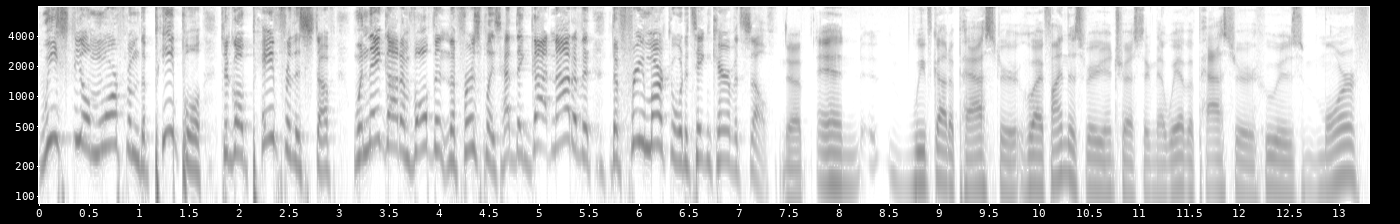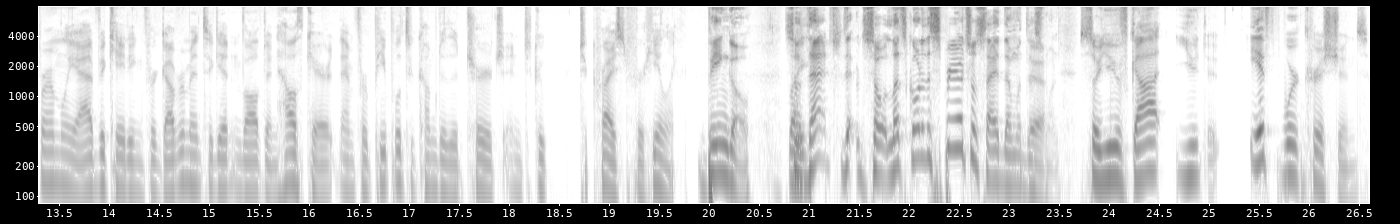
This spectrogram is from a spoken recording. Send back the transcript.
We steal more from the people to go pay for this stuff when they got involved in it in the first place. Had they gotten out of it, the free market would have taken care of itself. Yep. And we've got a pastor who I find this very interesting that we have a pastor who is more firmly advocating for government to get involved in healthcare than for people to come to the church and to, to Christ for healing. Bingo. So Like- that so let's go to the spiritual side then with this Yeah. one. So you've got you if we're Christians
